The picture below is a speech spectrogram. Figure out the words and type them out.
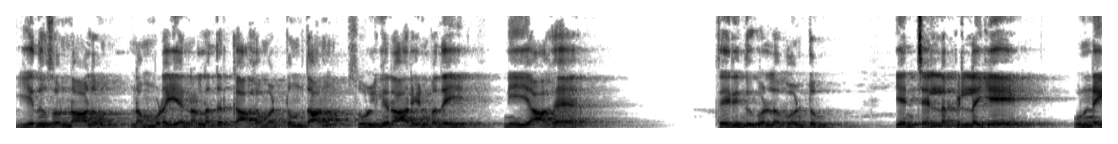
எது சொன்னாலும் நம்முடைய நல்லதற்காக மட்டும்தான் சொல்கிறார் என்பதை நீயாக தெரிந்து கொள்ள வேண்டும். என் செல்ல பிள்ளையே உன்னை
